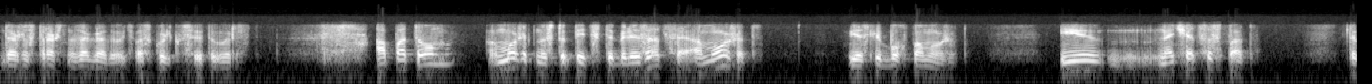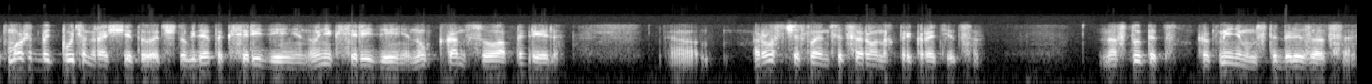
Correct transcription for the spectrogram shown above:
даже страшно загадывать, во сколько все это вырастет. А потом может наступить стабилизация, а может, если Бог поможет, и начаться спад. Так может быть Путин рассчитывает, что где-то к середине, ну не к середине, ну к концу апреля э, рост числа инфицированных прекратится. Наступит как минимум стабилизация.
